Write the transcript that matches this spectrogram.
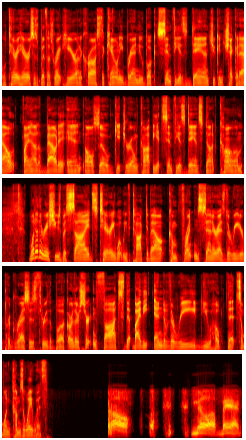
Well, Terry Harris is with us right here on Across the County. Brand new book, Cynthia's Dance. You can check it out, find out about it, and also get your own copy at cynthiasdance.com. What other issues besides, Terry, what we've talked about, come front and center as the reader progresses through the book? Are there certain thoughts that by the end of the read you hope that someone comes away with? Oh, no, man.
